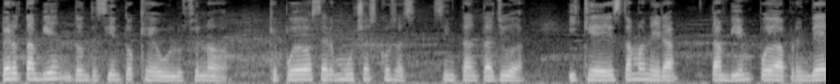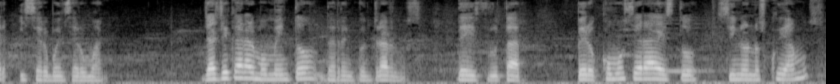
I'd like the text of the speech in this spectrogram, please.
pero también donde siento que he evolucionado, que puedo hacer muchas cosas sin tanta ayuda y que de esta manera también puedo aprender y ser buen ser humano. Ya llegará el momento de reencontrarnos, de disfrutar, pero ¿cómo será esto si no nos cuidamos?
